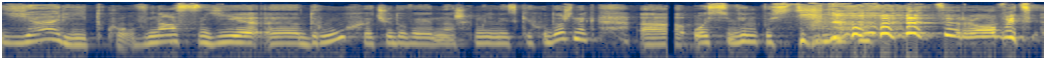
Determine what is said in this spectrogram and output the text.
Я рідко. В нас є е, друг, чудовий наш хмельницький художник. Е, ось він постійно це робить.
